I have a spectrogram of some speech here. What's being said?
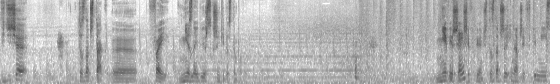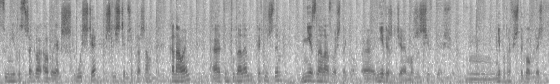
widzicie. To znaczy tak. E, Fej, nie znajdujesz skrzynki dostępowej. Nie wiesz, jak Okej. się wpiąć. To znaczy inaczej, w tym miejscu nie dostrzegła, albo jak szłyście, szliście, przepraszam, kanałem, e, tym tunelem technicznym, nie znalazłaś tego. E, nie wiesz, gdzie możesz się wpiąć. Mm, nie potrafisz tego określić.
